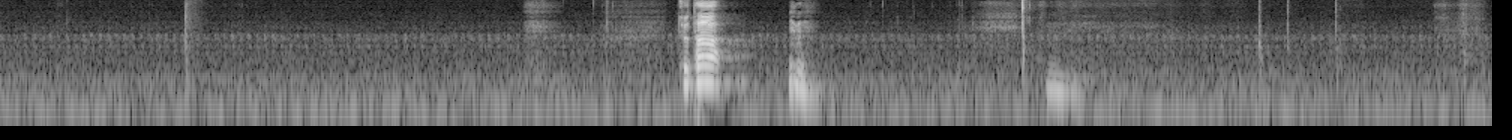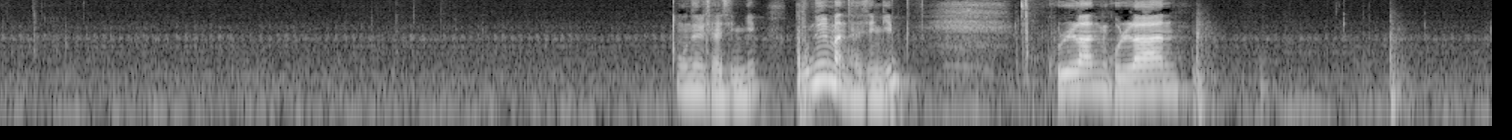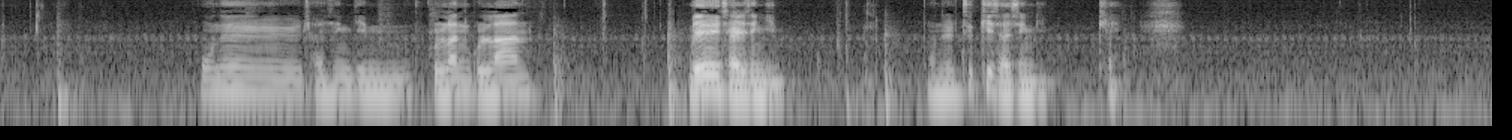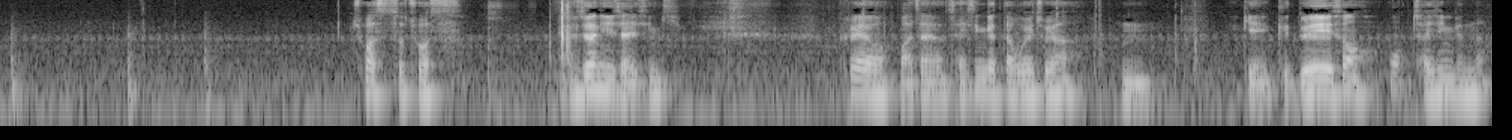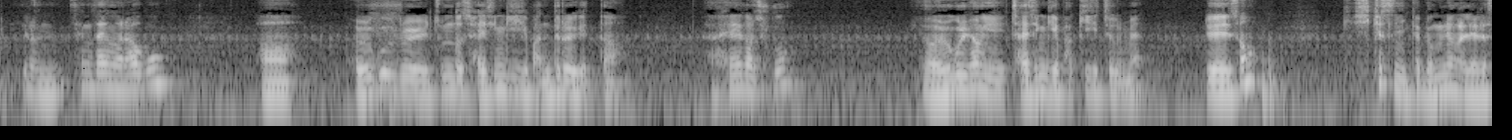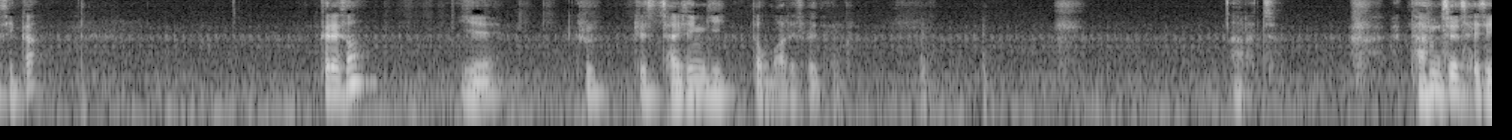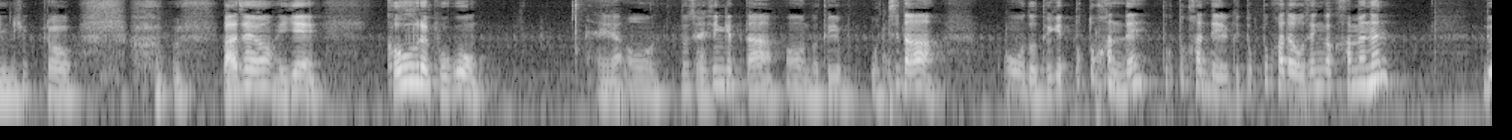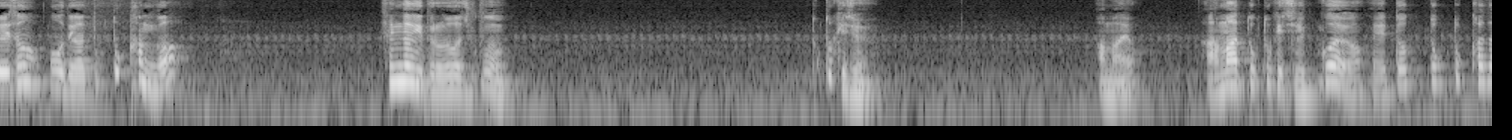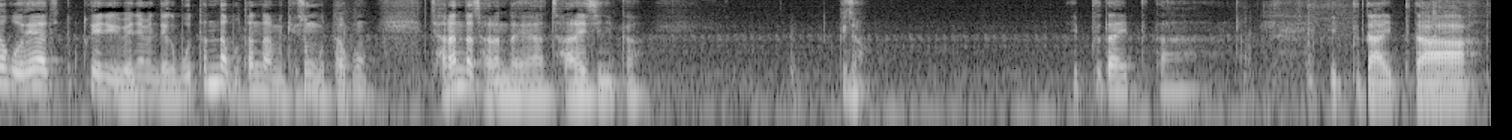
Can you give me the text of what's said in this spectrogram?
좋다. 음. 오늘 잘생김? 오늘만 잘생김? 곤란 곤란. 오늘 잘생김 곤란 곤란. 매일 잘생김. 오늘 특히 잘생김. 오케이. 좋았어 좋았어. 여전히 잘생김. 그래요. 맞아요. 잘생겼다고 해줘야 음 이게 그 뇌에서 어 잘생겼나? 이런 생각을 하고 아 얼굴을 좀 더 잘생기게 만들어야겠다. 해가지고 이 얼굴형이 잘생기게 바뀌겠죠 그러면? 뇌에서 이렇게 시켰으니까 명령을 내렸으니까. 그래서 예 그- 그래서 잘생기다고 말해줘야 되는 거야. 알았죠? 주에 잘생김 어. 맞아요. 이게 거울에 보고 야, 어, 너 잘생겼다. 어, 너 되게 멋지다. 어, 너 되게 똑똑한데? 똑똑한데 이렇게 똑똑하다고 생각하면은 뇌에서 어, 내가 똑똑한가? 생각이 들어가지고 똑똑해져요. 아마요? 아마 똑똑해질 거예요. 예, 똑, 똑똑하다고 해야지 똑똑해지기. 왜냐면 내가 못한다, 못한다 하면 계속 못하고 잘한다, 잘한다 해야 잘해지니까. 그죠? 이쁘다 이쁘다. 이쁘다 이쁘다.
